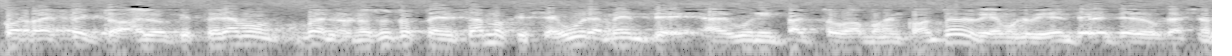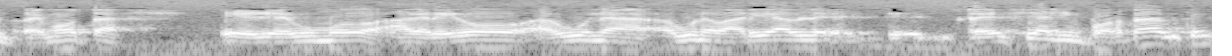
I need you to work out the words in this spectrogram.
Con respecto a lo que esperamos, bueno, nosotros pensamos que seguramente algún impacto vamos a encontrar, digamos, evidentemente la educación remota eh, de algún modo agregó alguna, alguna variable diferencial importante,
